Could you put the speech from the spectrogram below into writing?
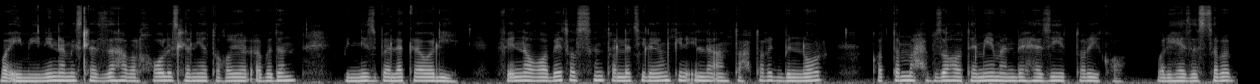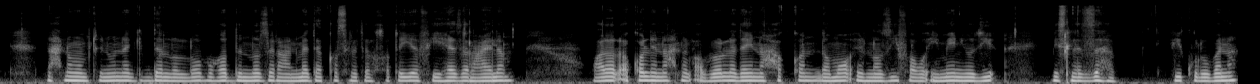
وإيماننا مثل الذهب الخالص لن يتغير أبدا بالنسبة لك ولي. فإن غابات الصمت التي لا يمكن إلا أن تحترق بالنار قد تم حفظها تماما بهذه الطريقة. ولهذا السبب نحن ممتنون جدا لله بغض النظر عن مدى كثرة الخطية في هذا العالم وعلى الأقل نحن الأبرار لدينا حقا ضمائر نظيفة وإيمان يضيء مثل الذهب في قلوبنا.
